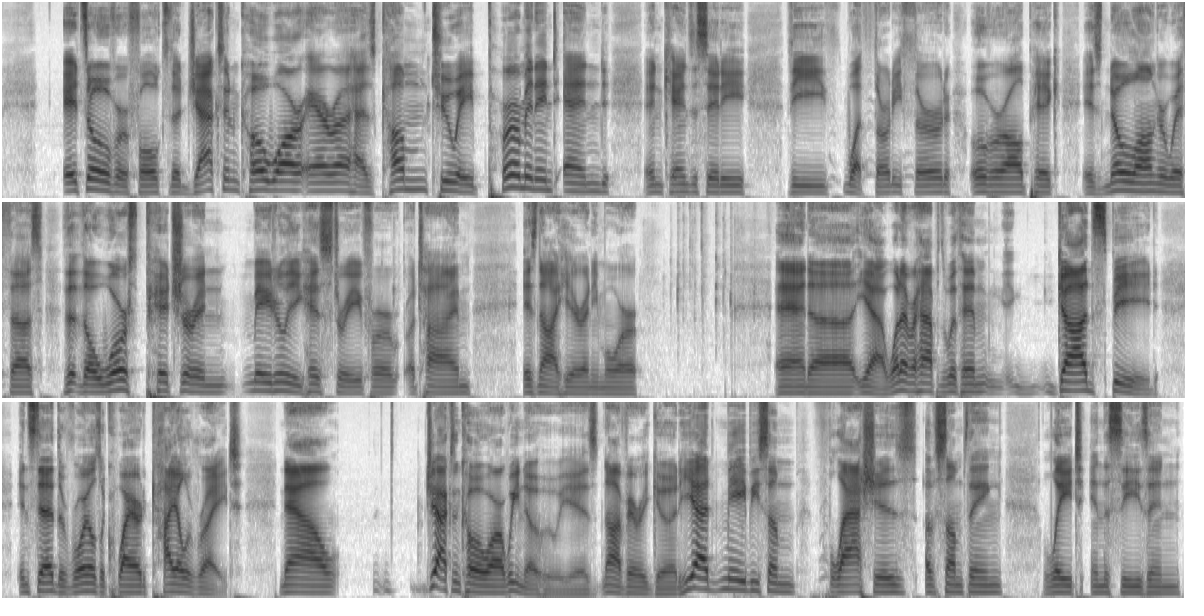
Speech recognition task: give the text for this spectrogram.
It's over, folks. The Jackson Kowar era has come to a permanent end in Kansas City the what 33rd overall pick is no longer with us. The the worst pitcher in Major League history for a time is not here anymore. And uh, yeah, whatever happens with him, Godspeed. Instead, the Royals acquired Kyle Wright. Now, Jackson Kowar, we know who he is. Not very good. He had maybe some flashes of something late in the season.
